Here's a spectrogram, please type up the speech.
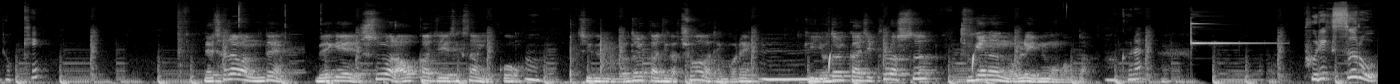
이렇게? 내가 찾아봤는데 맥에 29가지의 색상이 있고 응. 지금 8가지가 추가가 된 거래 음. 그 8가지 플러스 두개는 원래 있는 건가 보다 아 그래? 브릭스루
